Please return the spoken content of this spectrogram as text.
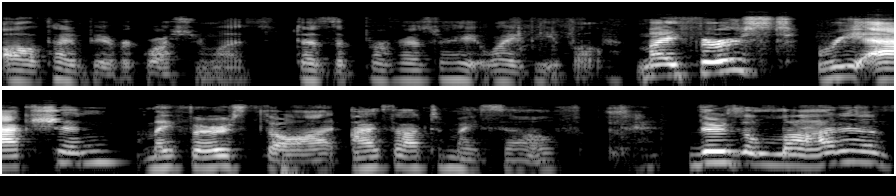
all time favorite question was Does the professor hate white people? My first reaction, my first thought, I thought to myself, there's a lot of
